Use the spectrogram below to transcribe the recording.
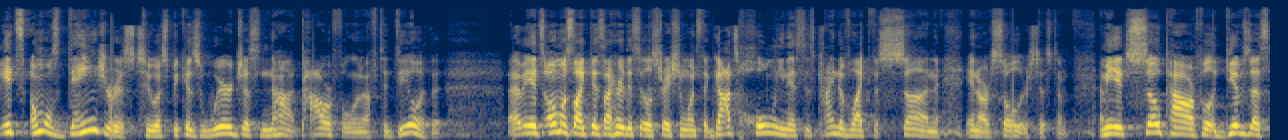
it's almost dangerous to us because we're just not powerful enough to deal with it. I mean, it's almost like this. I heard this illustration once that God's holiness is kind of like the sun in our solar system. I mean, it's so powerful. It gives us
